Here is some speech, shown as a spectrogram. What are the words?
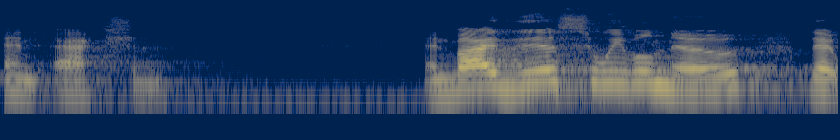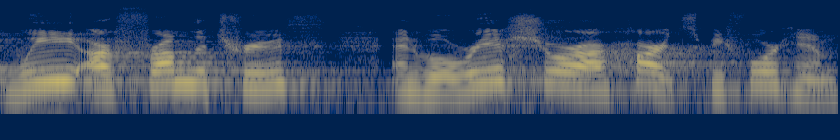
and action. And by this we will know that we are from the truth and will reassure our hearts before Him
